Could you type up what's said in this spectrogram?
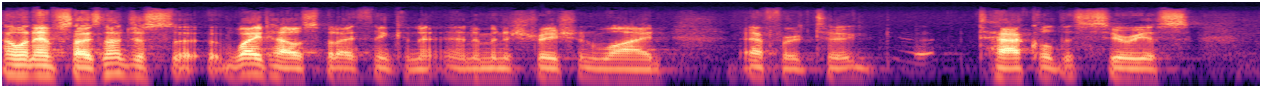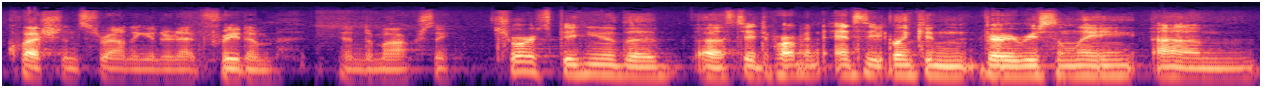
want to emphasize not just White House, but I think an, an administration-wide effort to tackle this serious question surrounding internet freedom and democracy. Sure. Speaking of the uh, State Department, Antony Blinken very recently um,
